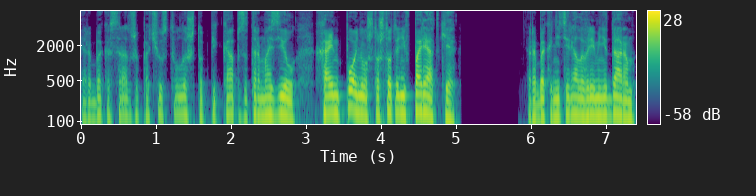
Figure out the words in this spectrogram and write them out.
и Ребекка сразу же почувствовала, что пикап затормозил. Хайн понял, что что-то не в порядке. Ребекка не теряла времени даром.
